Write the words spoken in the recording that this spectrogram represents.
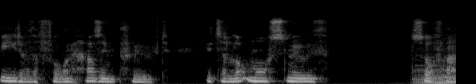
Speed of the phone has improved. It's a lot more smooth so far.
